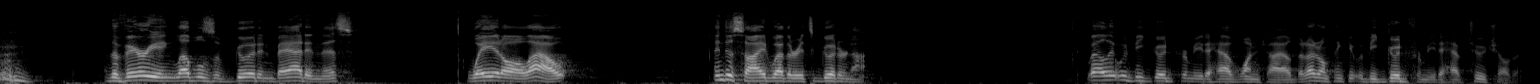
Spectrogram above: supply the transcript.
the varying levels of good and bad in this, weigh it all out, and decide whether it's good or not well, it would be good for me to have one child, but I don't think it would be good for me to have two children.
